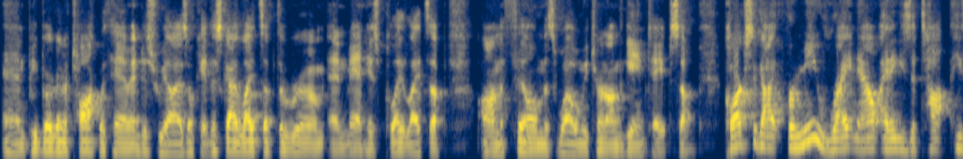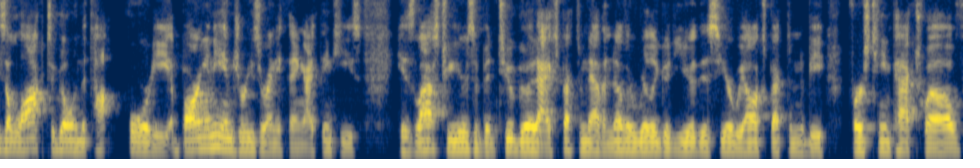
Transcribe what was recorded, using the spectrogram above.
and people are going to talk with him and just realize, okay, this guy lights up the room and man, his play lights up on the film as well when we turn on the game tape. So Clark's the guy for me right now. I think he's a top, he's a lock to go in the top 40, barring any injuries or anything. I think he's his last two years have been too good. I expect him to have another really good year this year. We all expect him to be first team Pac 12,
